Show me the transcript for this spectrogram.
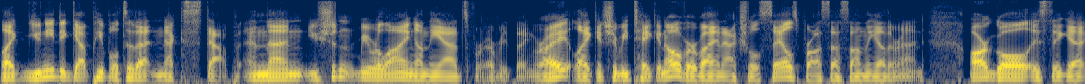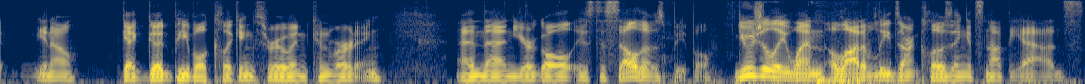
Like you need to get people to that next step. And then you shouldn't be relying on the ads for everything right? Like it should be taken over by an actual sales process on the other end. Our goal is to get you know get good people clicking through and converting and then your goal is to sell those people usually when a lot of leads aren't closing it's not the ads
